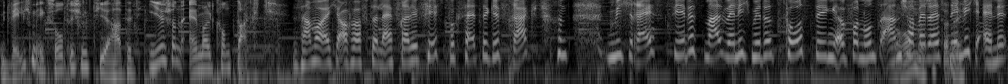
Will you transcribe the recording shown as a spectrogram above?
mit welchem exotischen Tier hattet ihr schon einmal Kontakt? Das haben wir euch auch auf der Live-Radio-Facebook-Seite gefragt und mich reißt jedes Mal, wenn ich mir das Posting von uns anschaue, Warum? weil da ist nämlich eine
